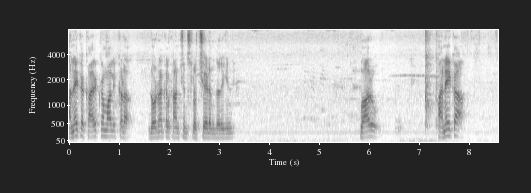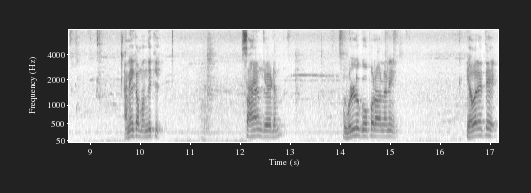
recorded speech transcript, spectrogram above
అనేక కార్యక్రమాలు ఇక్కడ డోర్నకల్ కాన్ఫరెన్స్లో చేయడం జరిగింది. వారు అనేక అనేక మందికి సహాయం చేయడం గుళ్ళు గోపురాలని ఎవరైతే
